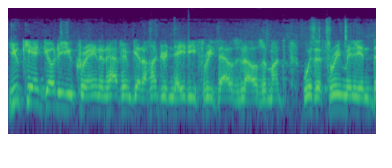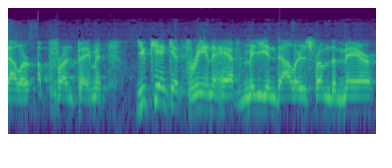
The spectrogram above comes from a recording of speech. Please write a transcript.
You can't go to Ukraine and have him get $183,000 a month with a $3 million upfront payment. You can't get three and a half million dollars from the mayor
